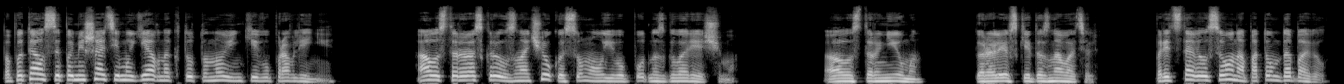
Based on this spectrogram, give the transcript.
Попытался помешать ему явно кто-то новенький в управлении. Алластер раскрыл значок и сунул его под нос говорящему. «Алластер Ньюман, королевский дознаватель». Представился он, а потом добавил.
